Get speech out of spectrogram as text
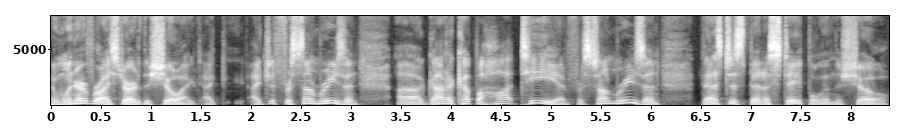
And whenever I started the show, I, I, I just, for some reason, uh, got a cup of hot tea. And for some reason, that's just been a staple in the show.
